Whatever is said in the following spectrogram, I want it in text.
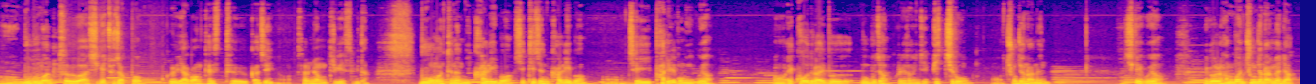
어, movement와 시계 조작법 그리고 야광 테스트까지 어, 설명드리겠습니다. movement는 이 caliber 시티즌 caliber 어, J810이고요. 어, 에코 드라이브 move죠. 그래서 이제 빛으로 어, 충전하는 시계고요. 이걸 한 번 충전하면 약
